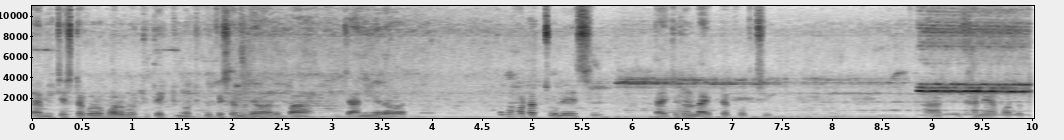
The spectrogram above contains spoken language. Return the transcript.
তাই আমি চেষ্টা করব পরবর্তীতে একটু নোটিফিকেশান দেওয়ার বা জানিয়ে দেওয়ার। তবে হঠাৎ চলে এসেছি, তাই জন্য লাইভটা করছি। এখানে আপাতত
